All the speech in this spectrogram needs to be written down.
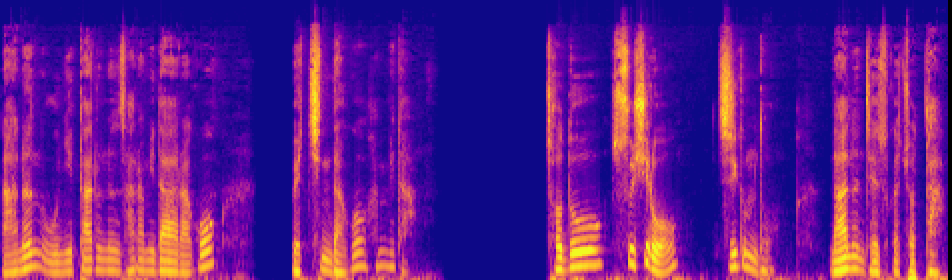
나는 운이 따르는 사람이다. 라고 외친다고 합니다. 저도 수시로 지금도 나는 재수가 좋다.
